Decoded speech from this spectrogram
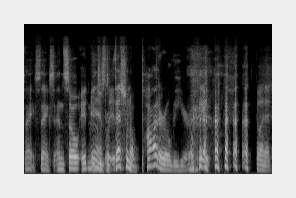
Thanks, thanks. And so it, Man, it just professional Potter over here. Okay, go ahead.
